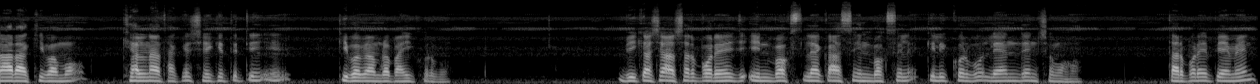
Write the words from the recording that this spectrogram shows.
না রাখি বা খেয়াল না থাকে, সেই ক্ষেত্রে কীভাবে আমরা বাই করব? বিকাশে আসার পরে যে ইনবক্স লেখা আছে ইনবক্সে ক্লিক করব লেনদেন সমূহ। তারপরে পেমেন্ট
